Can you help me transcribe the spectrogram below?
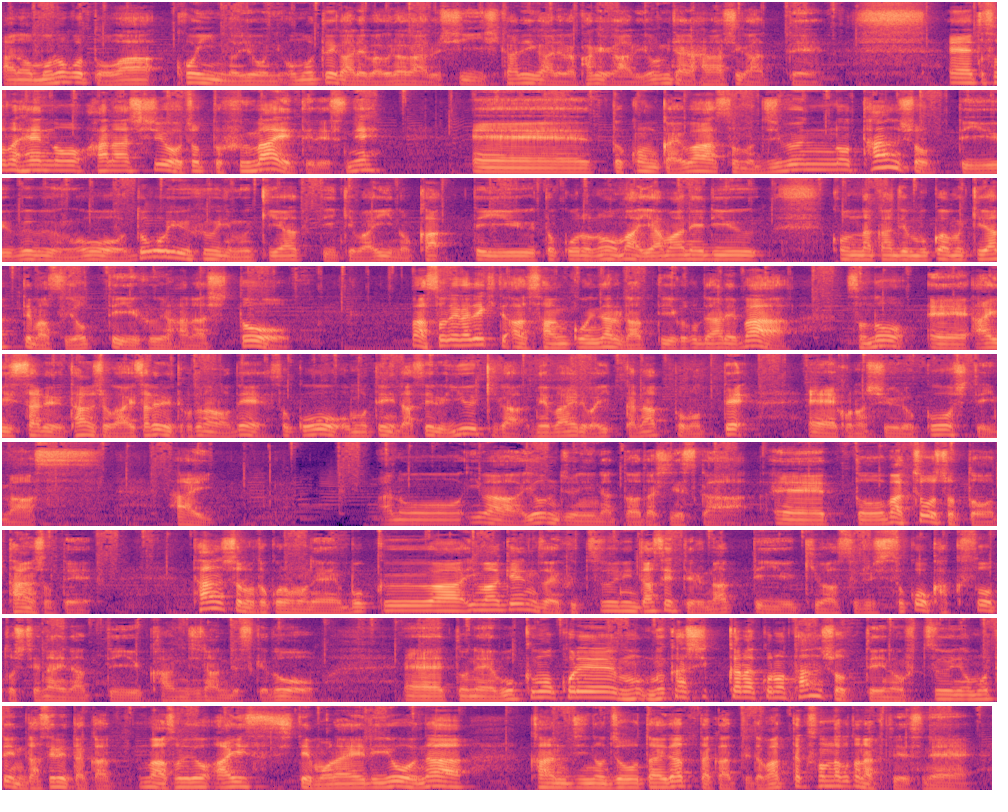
あの物事はコインのように表があれば裏があるし光があれば影があるよみたいな話があって、えー、とその辺の話をちょっと踏まえてですねえー、っと今回はその自分の短所っていう部分をどういうふうに向き合っていけばいいのかっていうところの、まあ、山根流こんな感じで僕は向き合ってますよっていうふうな話と、まあ、それができてあ参考になるなっていうことであればその、えー、愛される短所が愛されるってことなのでそこを表に出せる勇気が芽生えればいいかなと思って、えー、この収録をしています。はいあの今40になった私ですがえー、っとまあ長所と短所って短所のところもね僕は今現在普通に出せてるなっていう気はするしそこを隠そうとしてないなっていう感じなんですけどえー、っとね僕もこれ昔からこの短所っていうのを普通に表に出せれたかまあそれを愛してもらえるような感じの状態だったかっていうと全くそんなことなくてですね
